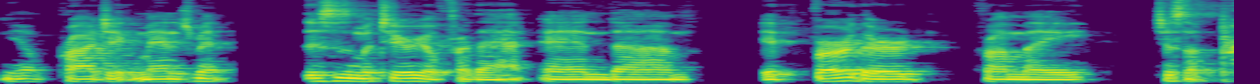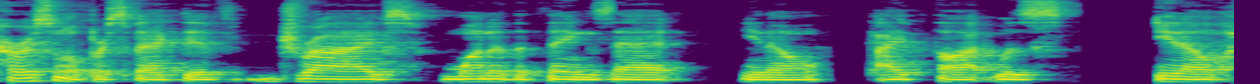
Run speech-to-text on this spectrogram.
you know, project management. This is material for that. And um, it furthered from a just a personal perspective drives one of the things that, you know, I thought was you know,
